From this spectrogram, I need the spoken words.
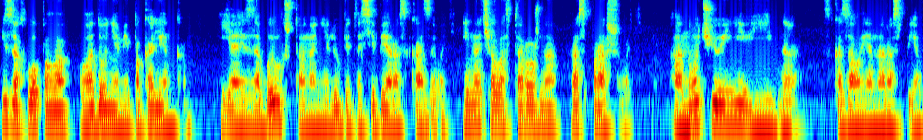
и захлопала ладонями по коленкам. Я и забыл, что она не любит о себе рассказывать, и начал осторожно расспрашивать. «А ночью и не видно», — сказал я нараспев.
